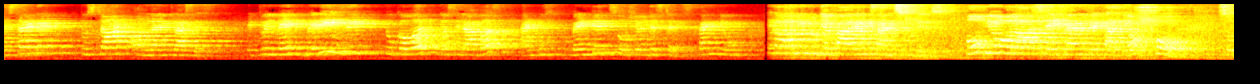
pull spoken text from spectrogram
decided to start online classes. It will make very easy to cover your syllabus and to maintain social distance. Thank you. Good afternoon to dear parents and students. Hope you all are safe and fit at your home. So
